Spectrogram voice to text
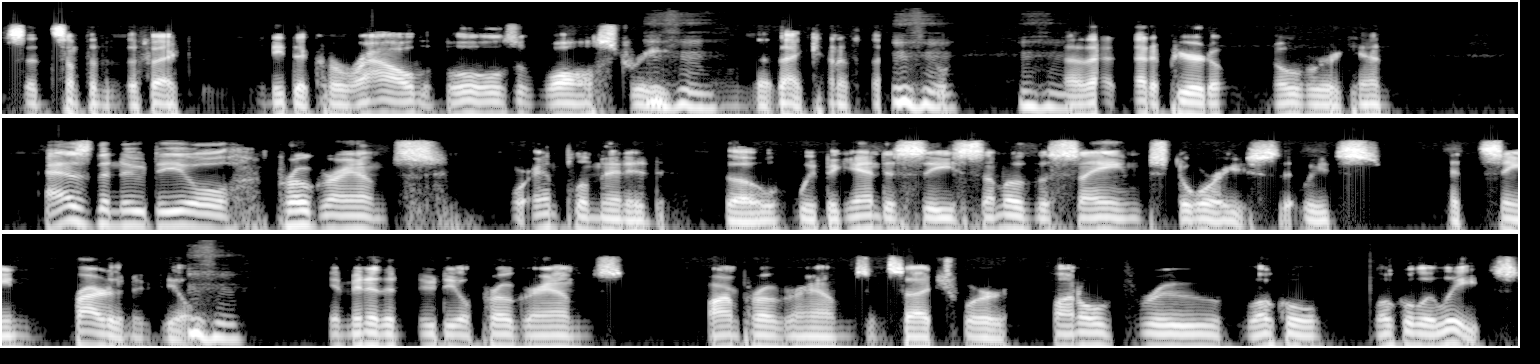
said something to the effect that we need to corral the bulls of Wall Street, mm-hmm. you know, that, that, kind of thing. Mm-hmm. So, mm-hmm. uh, that, that appeared over and over again. As the New Deal programs were implemented, though, we began to see some of the same stories that we'd had seen prior to the New Deal. Mm-hmm. In many of the New Deal programs, farm programs and such were funneled through local local elites,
